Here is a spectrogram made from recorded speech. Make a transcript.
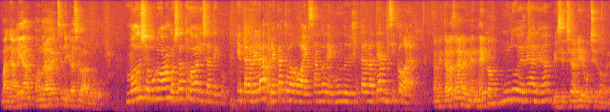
Baina agian, ondora biltzen ikasi behar dugu. Modu seguruan gozatu ahal izateko. Eta horrela, orekatuagoa izango den mundu digital batean biziko gara. Hogeita bat garen mendeko, Mundu errealean, Bizitzeari gutxi gabe.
